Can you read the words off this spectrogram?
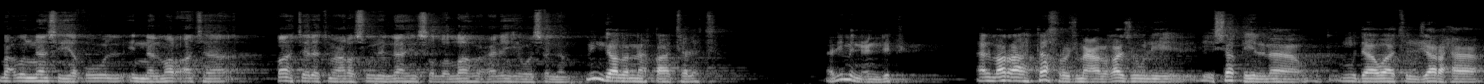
بعض الناس يقول إن المرأة قاتلت مع رسول الله صلى الله عليه وسلم. من قال أنها قاتلت؟ هذه من عندك. المرأة تخرج مع الغزو لسقي الماء ومداواة الجرحى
